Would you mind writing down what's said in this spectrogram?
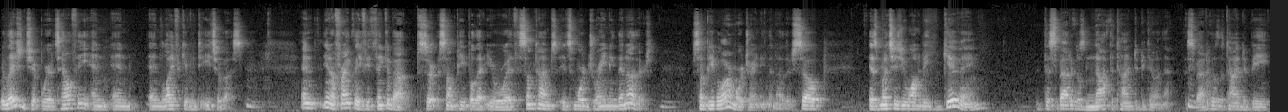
relationship where it's healthy and, and, and life giving to each of us. Mm. And, you know, frankly, if you think about some people that you're with, sometimes it's more draining than others. Mm. Some people are more draining than others. So, as much as you want to be giving, the sabbatical is not the time to be doing that. The Mhm. sabbatical is the time to be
